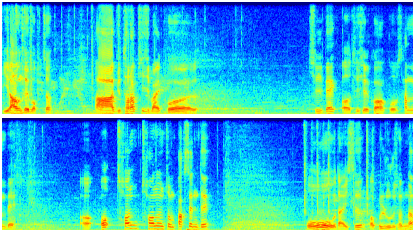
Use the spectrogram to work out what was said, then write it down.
2라운드에 먹죠 아 뮤탈 합치지 말걸 700? 어 드실 것 같고 300 어? 어? 1000? 1000은 좀 빡센데? 오 나이스 어글 누르셨나?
